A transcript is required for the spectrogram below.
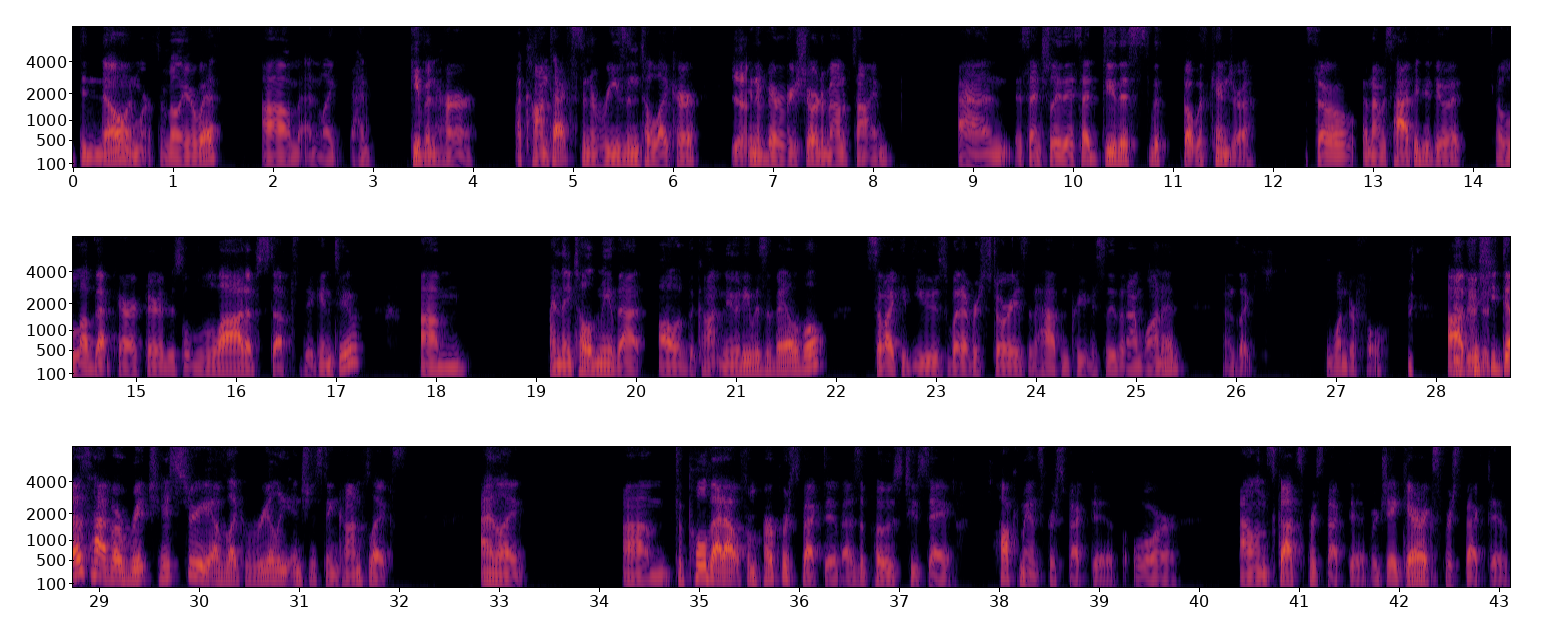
didn't know and weren't familiar with, um, and like had given her a context and a reason to like her Yeah. in a very short amount of time. And essentially, they said, "Do this with, but with Kendra." So, and I was happy to do it. I love that character. There's a lot of stuff to dig into. Um, and they told me that all of the continuity was available, so I could use whatever stories that happened previously that I wanted. I was like, wonderful, because she does have a rich history of like really interesting conflicts, and like, um, to pull that out from her perspective as opposed to say Hawkman's perspective or Alan Scott's perspective or Jay Garrick's perspective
